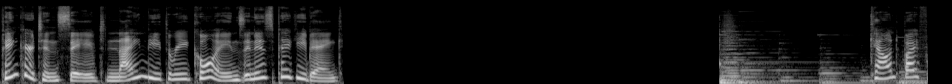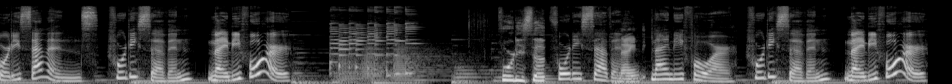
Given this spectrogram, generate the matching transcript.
Pinkerton saved 93 coins in his piggy bank. Count by 47s. 47, 94. 47. 47, Ninety. 94, 47, 94.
